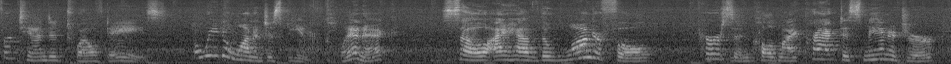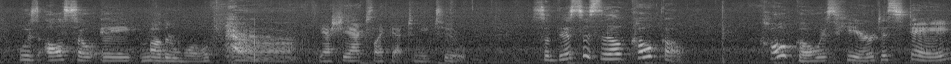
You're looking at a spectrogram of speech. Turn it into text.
for 10 to 12 days. But we don't want to just be in a clinic. So I have the wonderful person called my practice manager who is also a mother wolf. yeah, she acts like that to me too. So this is little Coco. Coco is here to stay.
